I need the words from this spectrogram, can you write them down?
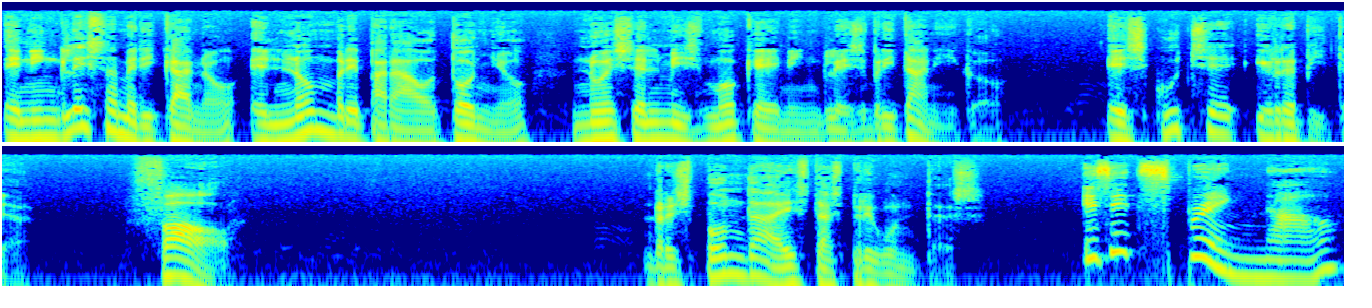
En inglés americano, el nombre para otoño no es el mismo que en inglés británico. Escuche y repita. Fall. Responda a estas preguntas. Is it spring now?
